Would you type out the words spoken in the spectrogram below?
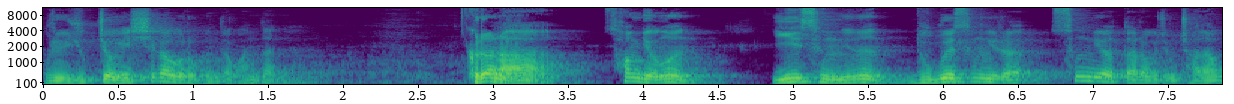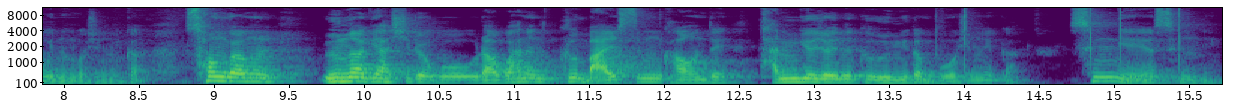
우리 육적인 시각으로 본다고 한다면. 그러나 성경은 이 승리는 누구의 승리라, 승리였다라고 지금 전하고 있는 것입니까? 성광을 응하게 하시려고 라고 하는 그 말씀 가운데 담겨져 있는 그 의미가 무엇입니까? 승리예요, 승리.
